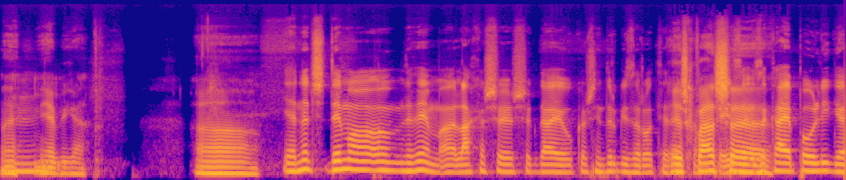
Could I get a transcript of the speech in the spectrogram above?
ne, Mhm. je bi ga. Uh, Ja, neč, dajmo, ne vem, lahko še, še kdaj v kakšni drugi zaroti. Rečemo, Zakaj je pol lige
